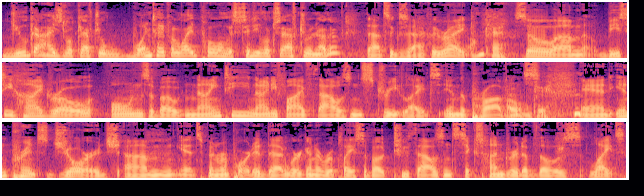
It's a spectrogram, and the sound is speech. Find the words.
you guys look after one type of light pole, and the city looks after another. That's exactly right. Okay. So um, BC Hydro owns about 90, 95,000 streetlights in the province. Oh, okay. and in Prince George, um, it's been reported that we're going to replace about 2,600 of those lights.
